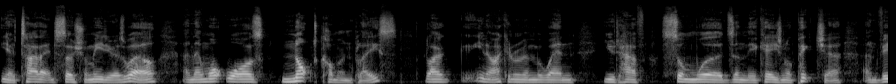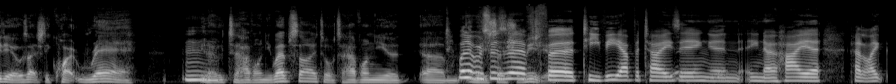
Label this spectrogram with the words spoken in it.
you know tie that into social media as well. And then what was not commonplace. Like you know, I can remember when you'd have some words and the occasional picture, and video was actually quite rare. You know, to have on your website or to have on your um, Mm. Well, it was reserved media. for TV advertising and, you know, higher kind of like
